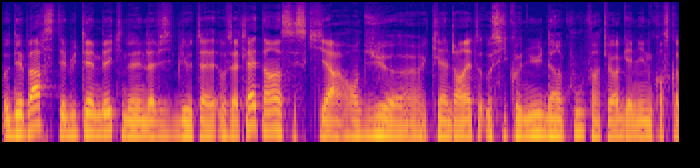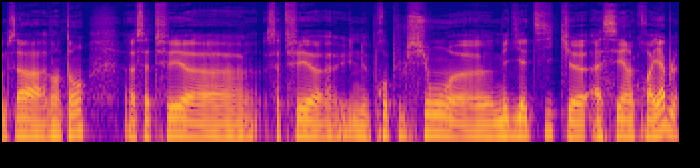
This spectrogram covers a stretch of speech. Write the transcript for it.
au départ, c'était l'UTMB qui donnait de la visibilité aux athlètes. Hein. C'est ce qui a rendu euh, Kylian Jornet aussi connu d'un coup. Enfin, tu vois, gagner une course comme ça à 20 ans, euh, ça te fait, euh, ça te fait une propulsion médiatique assez incroyable.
